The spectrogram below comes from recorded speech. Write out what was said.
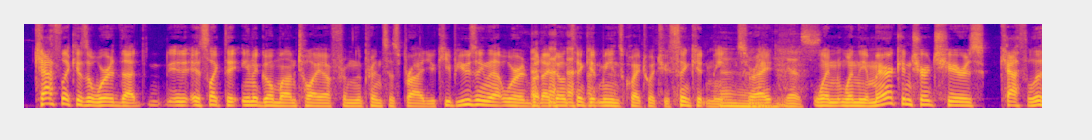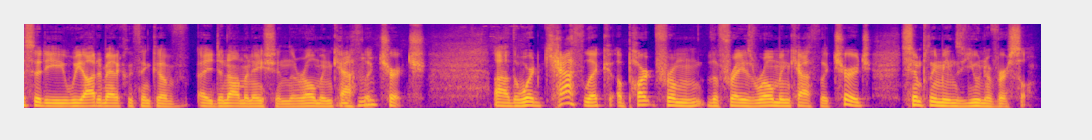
Catholic is a word that it's like the Inigo Montoya from The Princess Bride. You keep using that word, but I don't think it means quite what you think it means, right? yes. When when the American church hears Catholicity, we automatically think of a denomination, the Roman Catholic Church. Uh, the word Catholic, apart from the phrase Roman Catholic Church, simply means universal.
